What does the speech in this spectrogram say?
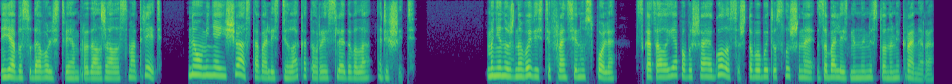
Я бы с удовольствием продолжала смотреть, но у меня еще оставались дела, которые следовало решить. «Мне нужно вывести Франсину с поля», — сказала я, повышая голос, чтобы быть услышанной за болезненными стонами Крамера.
